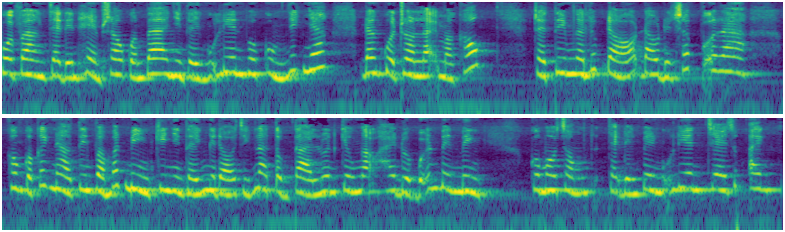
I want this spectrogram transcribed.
Vội vàng chạy đến hẻm sau quán bar nhìn thấy Ngũ Liên vô cùng nhếch nhác, đang cuộn tròn lại mà khóc. Trái tim ngay lúc đó đau đến sắp vỡ ra, không có cách nào tin vào mắt mình khi nhìn thấy người đó chính là tổng tài luôn kiêu ngạo hay đùa bỡn bên mình. Cô mau chóng chạy đến bên Ngũ Liên che giúp anh.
